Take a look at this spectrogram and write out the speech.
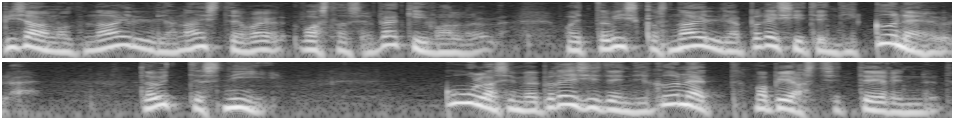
visanud nalja naistevastase vägivalla üle, vaid ta viskas nalja presidendi kõne üle. ta ütles nii kuulasime presidendi kõnet, ma peast tsiteerin nüüd,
